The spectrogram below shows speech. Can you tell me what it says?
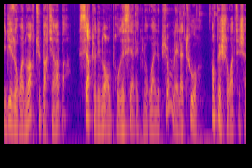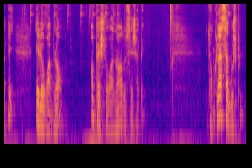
ils disent au roi noir, tu partiras pas. Certes, les noirs ont progressé avec le roi et le pion, mais la tour empêche le roi de s'échapper, et le roi blanc empêche le roi noir de s'échapper. Donc là, ça bouge plus.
